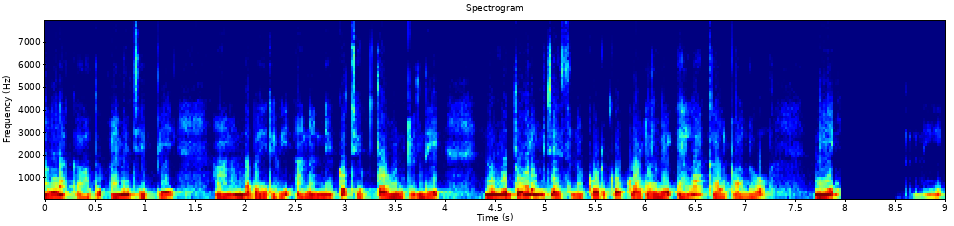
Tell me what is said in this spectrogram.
వల్ల కాదు అని చెప్పి ఆనంద భైరవి అనన్యకు చెప్తూ ఉంటుంది. నువ్వు దూరం చేసిన కొడుకు కోడల్ని ఎలా కలపాలో నీ నీ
